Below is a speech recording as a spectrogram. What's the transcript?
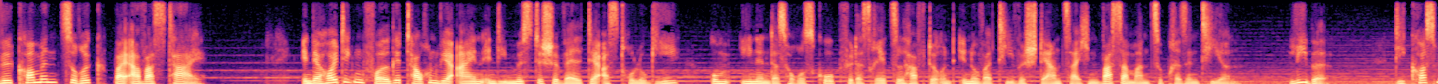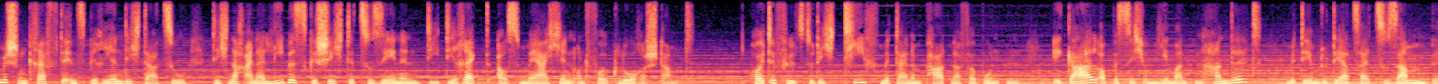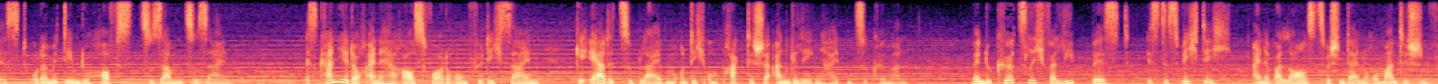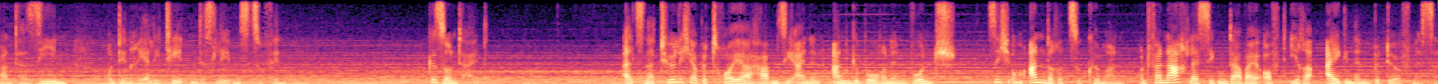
Willkommen zurück bei Avastai. In der heutigen Folge tauchen wir ein in die mystische Welt der Astrologie, um Ihnen das Horoskop für das rätselhafte und innovative Sternzeichen Wassermann zu präsentieren. Liebe. Die kosmischen Kräfte inspirieren dich dazu, dich nach einer Liebesgeschichte zu sehnen, die direkt aus Märchen und Folklore stammt. Heute fühlst du dich tief mit deinem Partner verbunden, egal ob es sich um jemanden handelt, mit dem du derzeit zusammen bist oder mit dem du hoffst, zusammen zu sein. Es kann jedoch eine Herausforderung für dich sein, geerdet zu bleiben und dich um praktische Angelegenheiten zu kümmern. Wenn du kürzlich verliebt bist, ist es wichtig, eine Balance zwischen deinen romantischen Fantasien und den Realitäten des Lebens zu finden. Gesundheit. Als natürlicher Betreuer haben sie einen angeborenen Wunsch, sich um andere zu kümmern und vernachlässigen dabei oft ihre eigenen Bedürfnisse.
